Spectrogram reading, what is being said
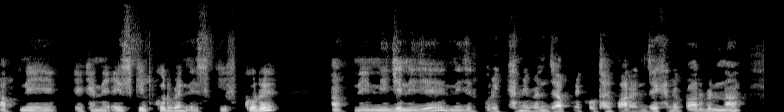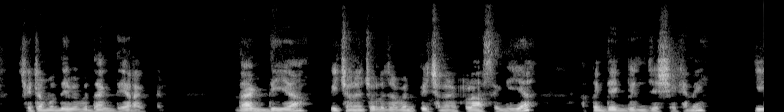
আপনি এখানে স্কিপ করবেন। স্কিপ করে আপনি নিজে, নিজে নিজের পরীক্ষা নিবেন যে আপনি কোথায় পারেন। যেখানে পারবেন না সেটার মধ্যে এভাবে দাগ দিয়া রাখবেন। দাগ দিয়া পিছনে চলে যাবেন। পিছনের ক্লাসে গিয়া আপনি দেখবেন যে সেখানে কি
